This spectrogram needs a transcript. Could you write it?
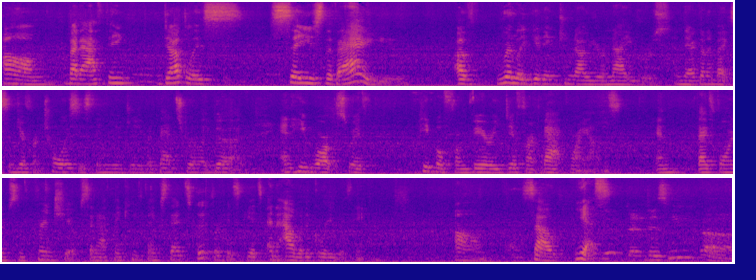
Um, but I think Douglas sees the value of really getting to know your neighbors, and they're going to make some different choices than you do, but that's really good. And he works with people from very different backgrounds, and they form some friendships, and I think he thinks that's good for his kids, and I would agree with him. Um, so, yes. Does he uh,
